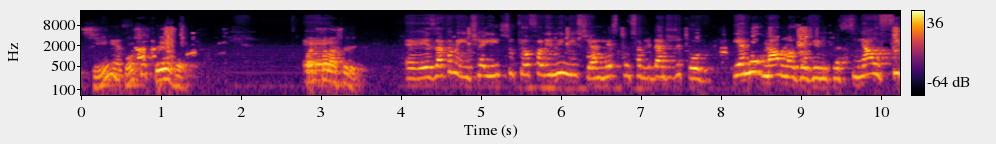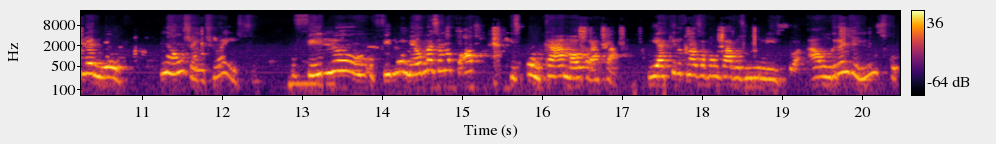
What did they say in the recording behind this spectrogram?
Sim, com certeza. Pode é... falar, Siri. É, exatamente, é isso que eu falei no início, é a responsabilidade de todo. E é normal nós ouvirmos assim, ah, o filho é meu. Não, gente, não é isso. O filho, o filho é meu, mas eu não posso espancar, maltratar. E aquilo que nós apontávamos no início, há um grande risco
